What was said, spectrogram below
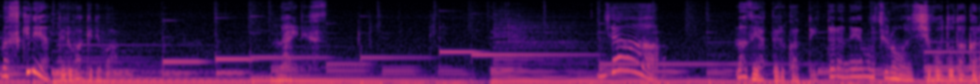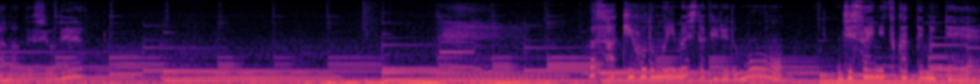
まあ、好きでやってるわけではなぜやってるかって言ったらねもちろん仕事だからなんですよね。まあ、先ほども言いましたけれども実際に使ってみて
